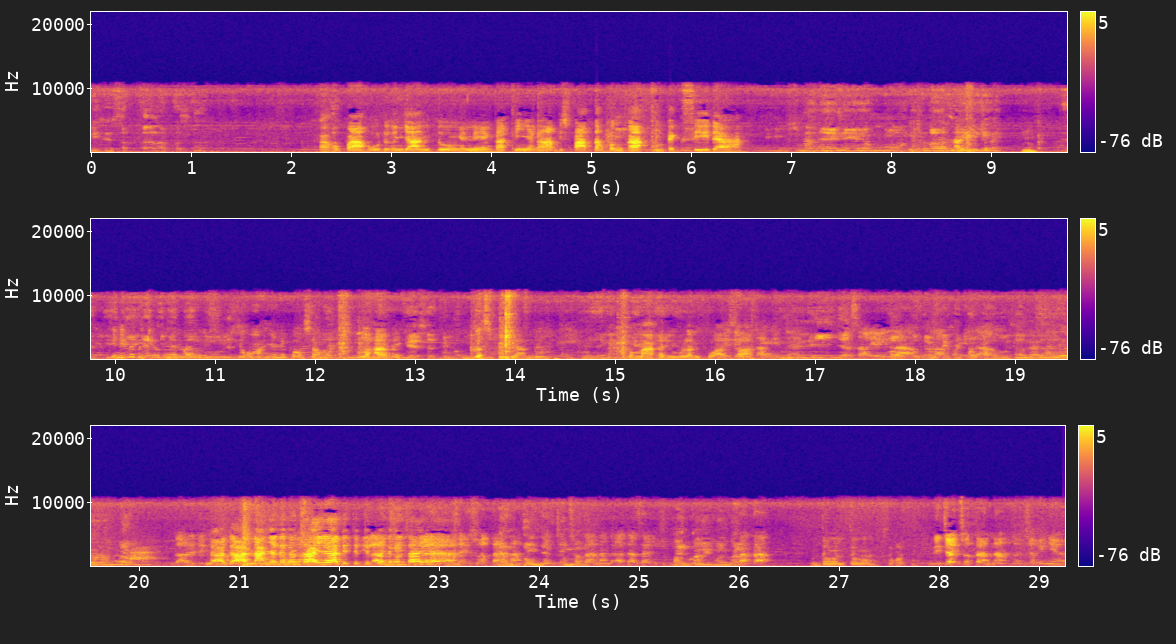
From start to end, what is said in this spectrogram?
Dia naik. paru-paru dengan jantung ini kakinya kan habis patah bengkak infeksi dah. Kecurian lagi Hmm? ini udah kecurian lagi. Di rumahnya nih kosong dua hari gas pun diambil. Kemarin bulan puasa. Nggak ada anaknya dengan saya dititipkan dengan saya. untung-untung suratnya. Dicari tanah nak carinya.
